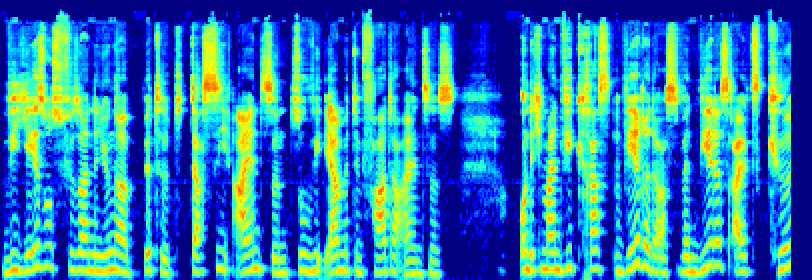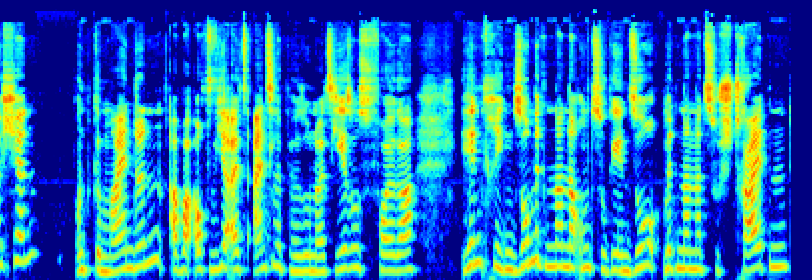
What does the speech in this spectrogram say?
wie Jesus für seine Jünger bittet, dass sie eins sind, so wie er mit dem Vater eins ist. Und ich meine, wie krass wäre das, wenn wir das als Kirchen und Gemeinden, aber auch wir als Einzelpersonen, als Jesus-Folger hinkriegen, so miteinander umzugehen, so miteinander zu streiten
